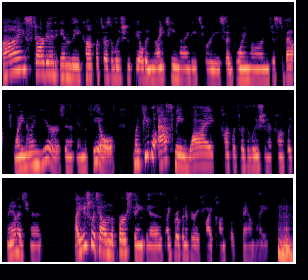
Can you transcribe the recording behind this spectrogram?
I started in the conflict resolution field in 1993, so going on just about 29 years in, in the field. When people ask me why conflict resolution or conflict management, I usually tell them the first thing is I grew up in a very high conflict family. Mm-hmm.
